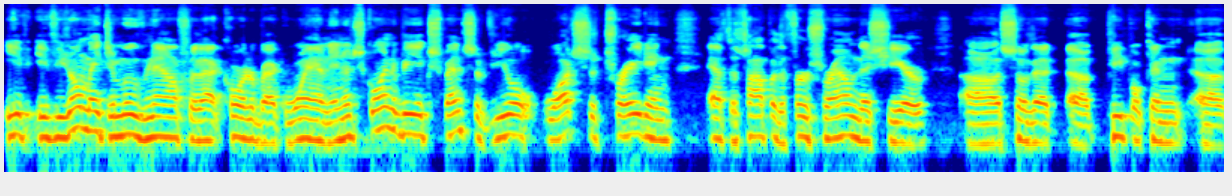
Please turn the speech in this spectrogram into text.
if if you don't make the move now for that quarterback when and it's going to be expensive you'll watch the trading at the top of the first round this year uh, so that uh, people can uh,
